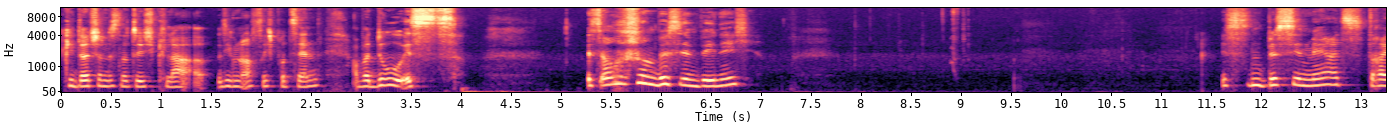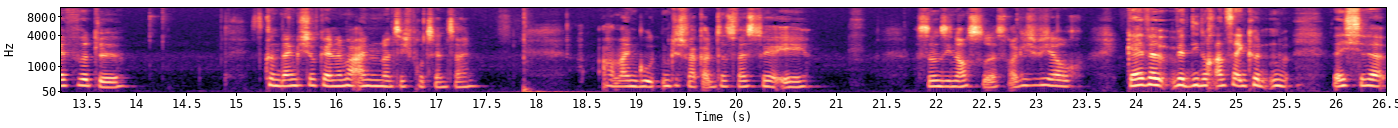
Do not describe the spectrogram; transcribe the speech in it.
Okay, Deutschland ist natürlich klar, 87 Prozent. Aber du ist. Ist auch schon ein bisschen wenig. Ist ein bisschen mehr als drei Viertel. Es könnte eigentlich auch gerne mal 91 Prozent sein. Haben einen guten Geschmack und das weißt du ja eh. Was tun sie noch so? Das frage ich mich auch. Geil, wenn die noch anzeigen könnten, welche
